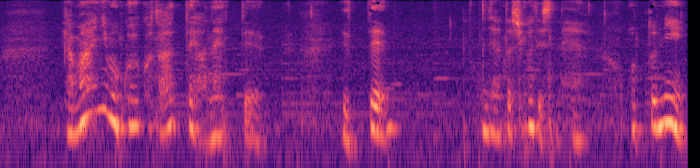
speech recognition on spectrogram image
「いや前にもこういうことあったよね」って言ってで私がですね夫に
